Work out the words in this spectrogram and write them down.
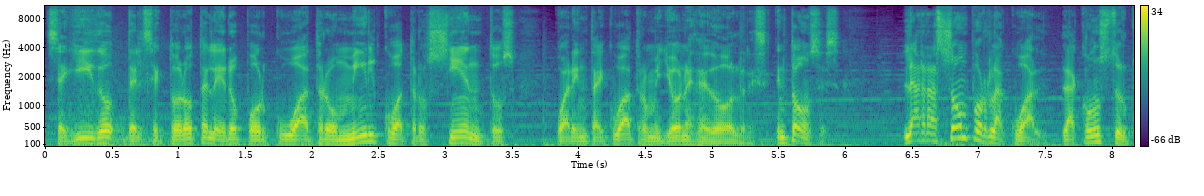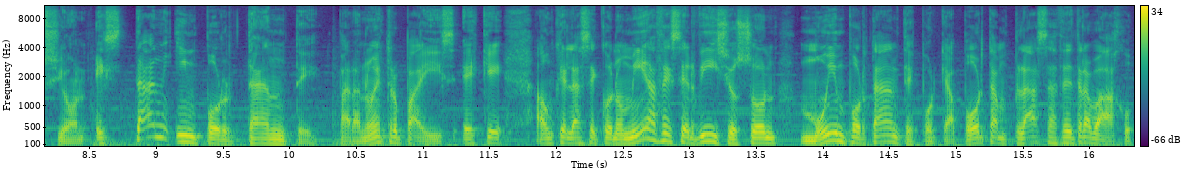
seguido del sector hotelero por 4.444 millones de dólares. Entonces, la razón por la cual la construcción es tan importante para nuestro país es que, aunque las economías de servicios son muy importantes porque aportan plazas de trabajo,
